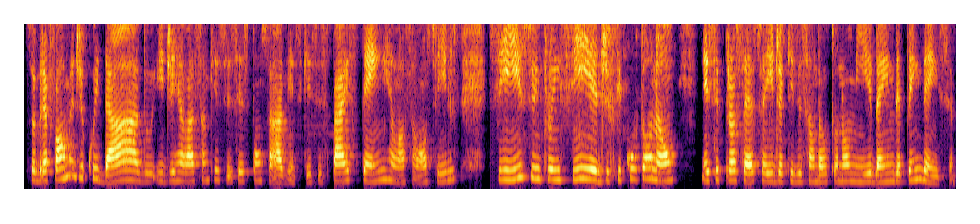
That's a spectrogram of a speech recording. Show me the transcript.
sobre a forma de cuidado e de relação que esses responsáveis, que esses pais têm em relação aos filhos, se isso influencia, dificulta ou não esse processo aí de aquisição da autonomia e da independência.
